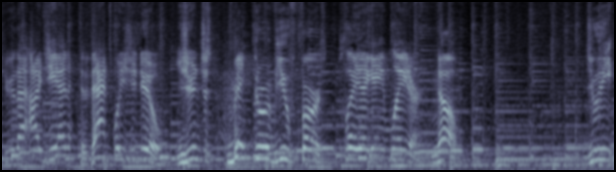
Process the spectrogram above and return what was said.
hear that, IGN? That's what you should do. You shouldn't just make the review first, play the game later. No. Do the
